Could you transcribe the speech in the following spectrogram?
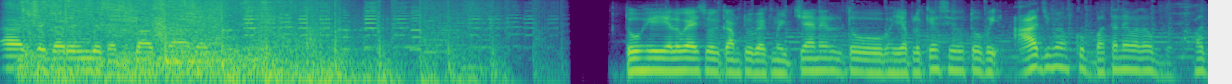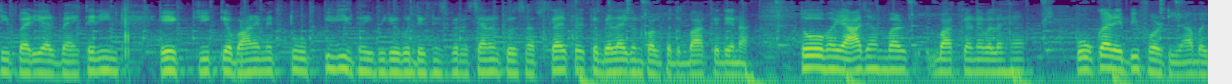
ऐसे करेंगे सबका स्वागत तो hey hello guys welcome to back my channel तो भाई, आप लोग कैसे हो? तो भाई, आज मैं आपको बताने वाला हूँ बहुत ही बड़ी और बेहतरीन एक चीज़ के बारे में। तो प्लीज़ भाई वीडियो को देखने से पहले चैनल को सब्सक्राइब करके बेल आइकन कॉल पर दबा के देना। तो भाई, आज हम बात करने वाले हैं पोकर एम पी फोर्टी हाँ भाई,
